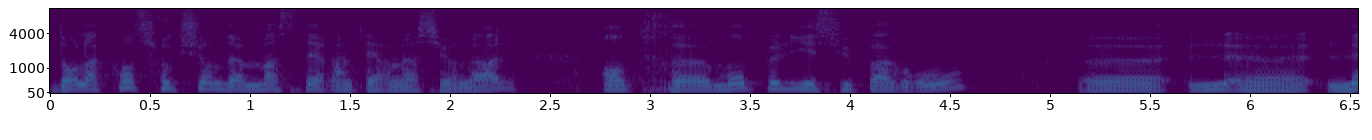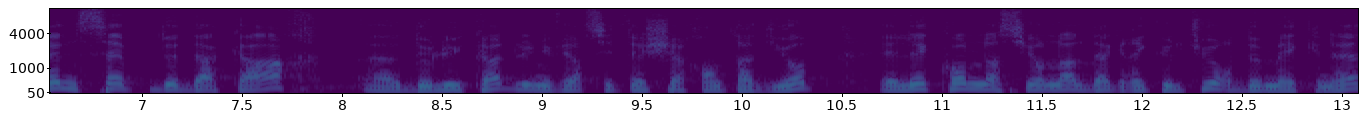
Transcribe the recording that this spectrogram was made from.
dans la construction d'un master international entre euh, Montpellier Supagro, euh, euh, l'ENSEP de Dakar, de l'UCAD, l'Université Cheikh Diop, et l'École nationale d'agriculture de Meknes,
